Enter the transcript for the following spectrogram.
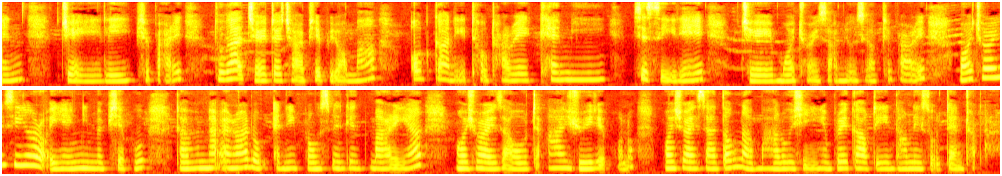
One gel လေးဖြစ်ပါတယ်။သူက gel texture ဖြစ်ပြီးတော့မှ oat ကနေထုတ်ထားတဲ့ cami ဖြစ်စေတဲ့ gel moisturizer မျိုးစုံဖြစ်ပါတယ်။ moisturizer ကတော့အရင်ကြီးမဖြစ်ဘူး။ဒါပေမဲ့အဲ့ဒါလို any bronze skin မာရီယာ moisturizer ကိုတအားရွေးတယ်ပေါ့နော်။ moisturizer သုံးတာမှာလို့ရှိရင် breakout တွေနောက်နေ့ဆိုတန်းထွက်လာတာ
